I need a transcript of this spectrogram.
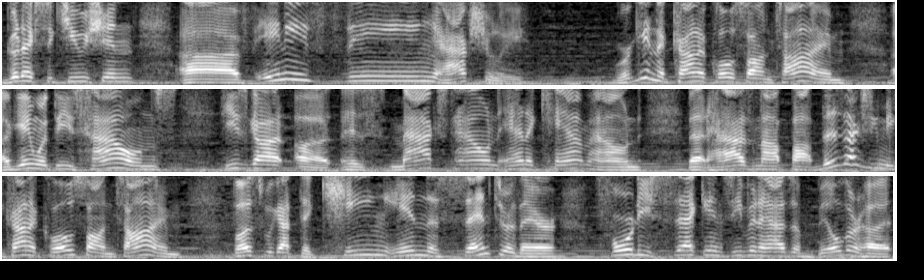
Good execution. Uh, if anything, actually, we're getting kind of close on time. Again, with these hounds, he's got uh, his maxed hound and a camp hound that has not popped. This is actually going to be kind of close on time. Plus, we got the king in the center there. 40 seconds, even has a builder hut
